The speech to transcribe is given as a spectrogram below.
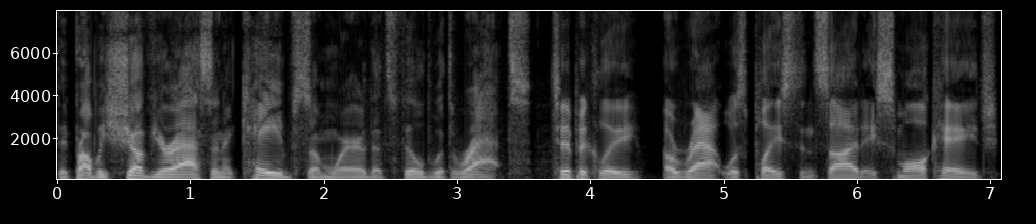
They'd probably shove your ass in a cave somewhere that's filled with rats. Typically, a rat was placed inside a small cage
